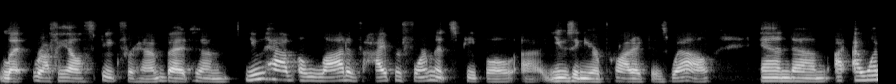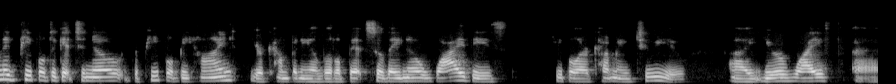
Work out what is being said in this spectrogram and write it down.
let Raphael speak for him, but um, you have a lot of high performance people uh, using your product as well. And um, I, I, wanted people to get to know the people behind your company a little bit so they know why these people are coming to you. Uh, your wife, uh,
